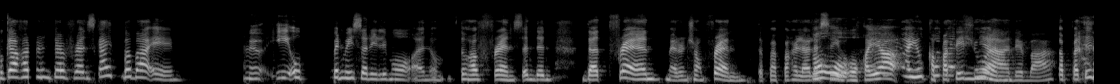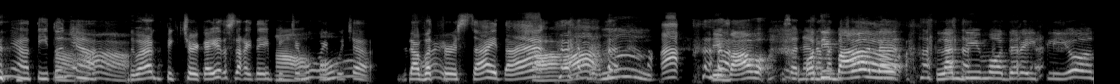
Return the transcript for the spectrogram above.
Magkakaroon ka friends, kahit babae. Uh, I-open mo yung sarili mo ano, to have friends. And then that friend, meron siyang friend na papakilala Oo, sa'yo. o kaya Ah, yung kapatid connection. niya, di ba? Kapatid niya, tito niya. Ah. Di ba? Picture kayo, tapos nakita yung picture Ah, mo. Uy, oo. putya. Love at first sight, ah! Ah, mm. Ah. di ba? Isa na O, naman di ba? siya. La- Landi moderately yun.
